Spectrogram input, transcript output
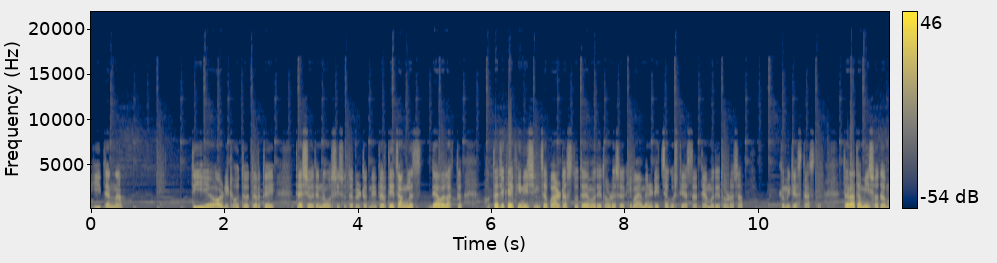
ही त्यांना ती ऑडिट होतं तर ते त्याशिवाय त्यांना ओसी सुद्धा भेटत नाही. तर ते चांगलंच द्यावं लागतं. फक्त जे काही फिनिशिंगचा पार्ट असतो त्यामध्ये थोडंसं किंवा अमेनिटीजच्या गोष्टी असतात त्यामध्ये थोडंसं कमी जास्त असतं. तर आता मी स्वतः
